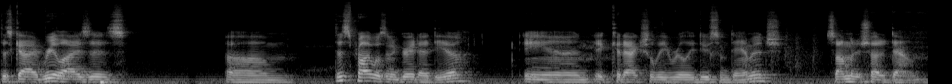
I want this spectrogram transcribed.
This guy realizes um, this probably wasn't a great idea, and it could actually really do some damage. So I'm going to shut it down.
